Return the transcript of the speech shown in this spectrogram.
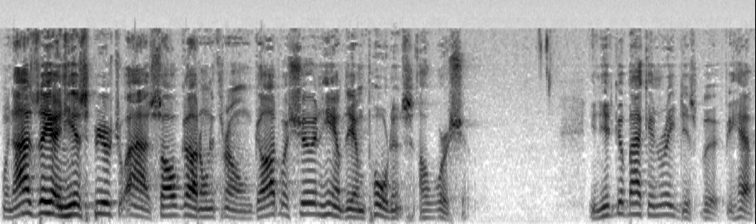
when Isaiah in his spiritual eyes saw God on the throne, God was showing him the importance of worship. You need to go back and read this book if you haven't.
